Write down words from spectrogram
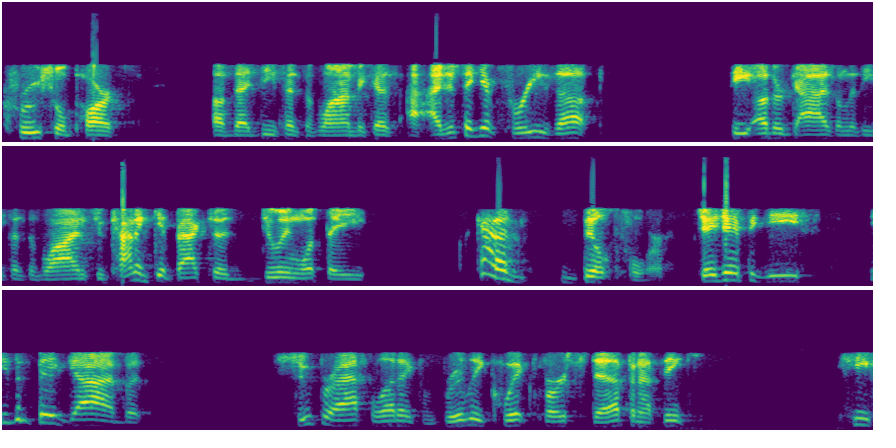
crucial parts of that defensive line because I, I just think it frees up the other guys on the defensive line to kind of get back to doing what they kind of built for. JJ Pegues, he's a big guy, but super athletic, really quick first step, and I think he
